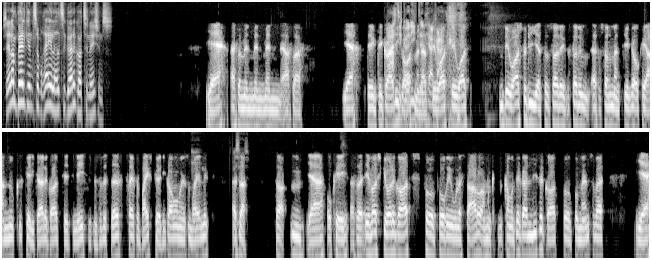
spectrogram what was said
Selvom Belgien som regel altid gør det godt til Nations. Ja, altså, men, men, men altså, Ja, det, det gør Arh, de det godt, de men altså, det, er også, det er også, det er jo også fordi, at så, så, er det, så er det altså sådan, at man siger, okay, jamen, nu skal de gøre det godt til, til Nations, men så er det stadig tre fabrikskører, de kommer med som regel, ikke? Altså, så mm, ja, okay. Altså, Evers gjorde det godt på, på Rio Lastardo, og man kommer til at gøre det lige så godt på, på Mantova. Ja,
